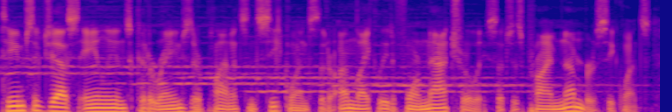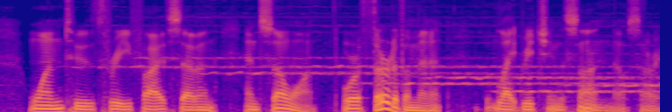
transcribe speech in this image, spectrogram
The team suggests aliens could arrange their planets in sequence that are unlikely to form naturally, such as prime number sequence 1, 2, 3, 5, 7, and so on, or a third of a minute, light reaching the sun. No, sorry.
